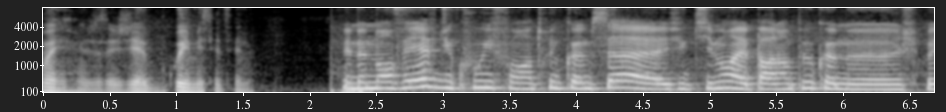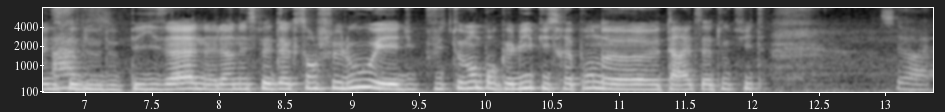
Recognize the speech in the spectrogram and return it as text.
Ouais, j'ai- beaucoup aimé cette scène. Mais même en VF, du coup, ils font un truc comme ça. euh, effectivement, elle parle un peu comme, euh, je sais pas, une espèce de, de paysanne. Elle a un espèce d'accent chelou et du, justement pour que lui puisse répondre, euh, t'arrêtes ça tout de suite. C'est vrai.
